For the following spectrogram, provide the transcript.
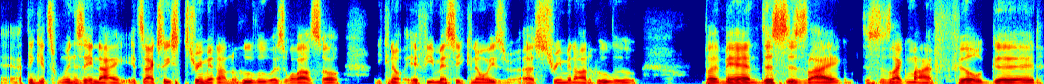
I think it's Wednesday night. It's actually streaming on Hulu as well, so you can if you miss it, you can always uh, stream it on Hulu. But man, this is like this is like my feel good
